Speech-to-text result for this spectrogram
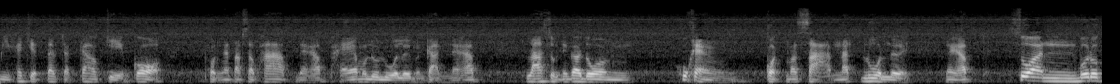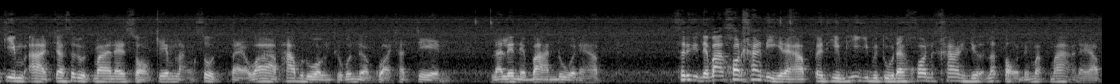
มีแค่7แต้มจาก 9 เกมก็ผลงานตามสภาพนะครับ แพ้มารัวๆเลยเหมือนกันนะครับ ล่าสุดนี่ก็โดนคู่แข่งกดมา 3 นัดรวดเลยนะครับ ส่วนโบโดกิมอาจจะสะดุดมาใน 2 เกมหลังสุด แต่ว่าภาพรวมถือว่าเหนือกว่าชัดเจน และเล่นในบ้านด้วยนะครับสถิติในบ้านค่อนข้างดีนะครับ เป็นทีมที่ยิงประตูได้ค่อนข้างเยอะและต่อเนื่องมากๆนะครับ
